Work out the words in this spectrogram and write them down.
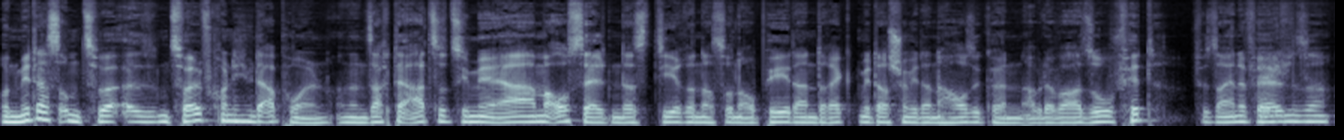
und mittags um zwölf, also um zwölf konnte ich ihn wieder abholen. Und dann sagt der Arzt so zu mir, ja, haben wir auch selten, dass Tiere nach so einer OP dann direkt mittags schon wieder nach Hause können. Aber der war so fit für seine Verhältnisse.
